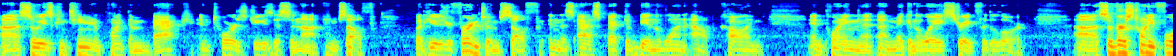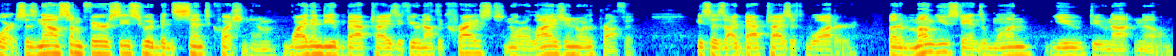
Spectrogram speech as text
Uh, so he's continuing to point them back and towards Jesus and not himself. But he was referring to himself in this aspect of being the one out calling and pointing the, uh, making the way straight for the Lord. Uh, so, verse 24, it says, Now some Pharisees who had been sent questioned him, Why then do you baptize if you're not the Christ, nor Elijah, nor the prophet? He says, I baptize with water, but among you stands one you do not know.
